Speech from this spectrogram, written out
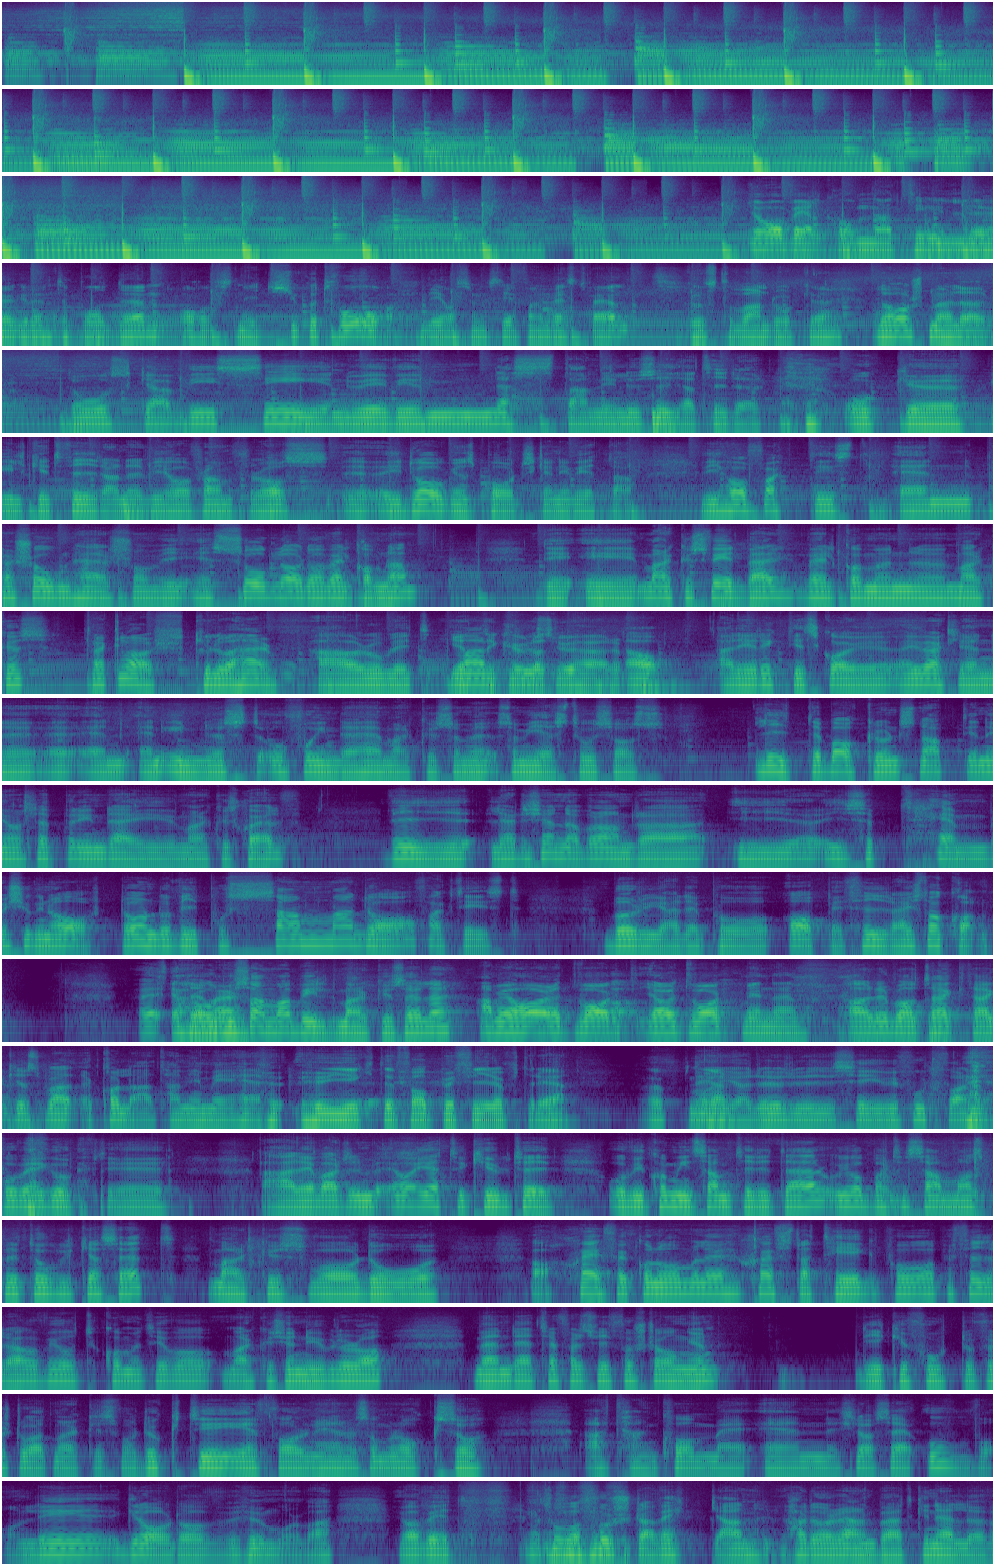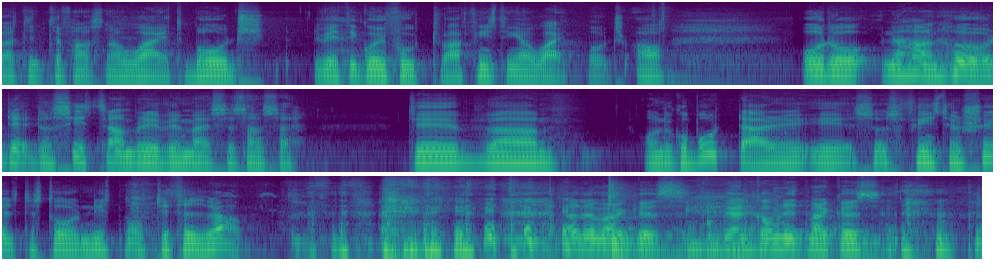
Música Ja, välkomna till Högräntepodden avsnitt 22. Det är jag som är Stefan Westfeldt. Gustav Wandåker. Lars Möller. Då ska vi se, nu är vi nästan i Lucia-tider. Och eh, vilket firande vi har framför oss eh, i dagens podd ska ni veta. Vi har faktiskt en person här som vi är så glada att välkomna. Det är Marcus Svedberg. Välkommen eh, Marcus. Tack Lars, kul att vara här. Ja, roligt. Jättekul att du är här. Ja, ja, det är riktigt skoj. Det är verkligen eh, en, en ynnest att få in dig här Marcus som, som gäst hos oss. Lite bakgrund snabbt innan jag släpper in dig Marcus själv. Vi lärde känna varandra i, i september 2018 då vi på samma dag faktiskt började på AP4 i Stockholm. Eh, Har Stämmer. du samma bild Marcus eller? Ja, men jag, har ett vagt, jag har ett vagt minne. Ja det är bra, tack tack. Jag ska bara kolla att han är med här. Hur gick det för AP4 efter det? Upp, Ja, du, du ser vi är fortfarande på väg upp. Det, ja, det har varit en ja, jättekul tid. Och vi kom in samtidigt där och jobbade tillsammans på lite olika sätt. Marcus var då ja, chefekonom eller chefstrateg på AP4 och vi återkommer till vad Marcus gör nu. Då, då. Men där träffades vi första gången. Det gick ju fort att förstå att Marcus var duktig, erfarenhet och så, men också att han kom med en, skulle jag säga, ovanlig grad av humor. Va? Jag vet, jag tror det var första veckan hade jag redan börjat gnälla över att det inte fanns några whiteboards. Du vet, det går ju fort va? Finns det inga whiteboards? Ja. Och då, när han hör det, då sitter han bredvid mig och säger så här, du, ehm, om du går bort där eh, så, finns det en skylt, det står 1984. Eller Marcus, välkommen hit Marcus.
